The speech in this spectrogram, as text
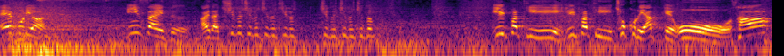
Everyone inside 아니다 취소 취소 취소 취소 취소 취소 취소 1파티 1파티 choke로 얕게. 5 4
